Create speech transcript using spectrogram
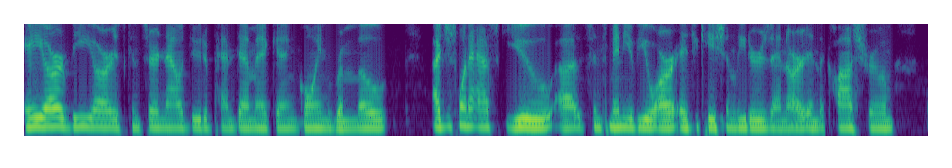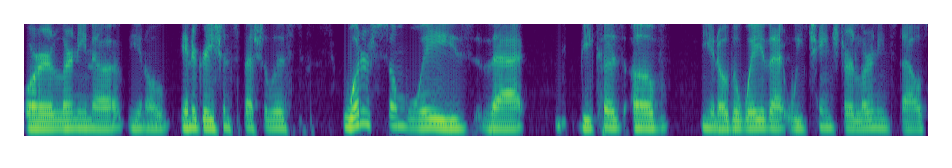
AR, VR is concerned now due to pandemic and going remote, I just want to ask you, uh, since many of you are education leaders and are in the classroom or learning, uh, you know, integration specialists, what are some ways that because of you know the way that we changed our learning styles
